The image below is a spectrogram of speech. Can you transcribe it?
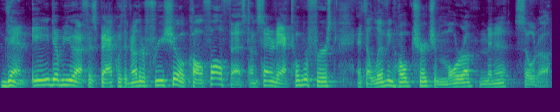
Then AWF is back with another free show called Fall Fest on Saturday, October 1st at the Living Hope Church in Mora, Minnesota.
